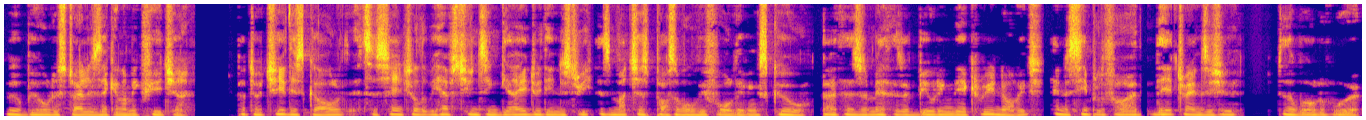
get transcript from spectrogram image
who will build Australia's economic future. But to achieve this goal, it's essential that we have students engage with industry as much as possible before leaving school, both as a method of building their career knowledge and to simplify their transition to the world of work.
